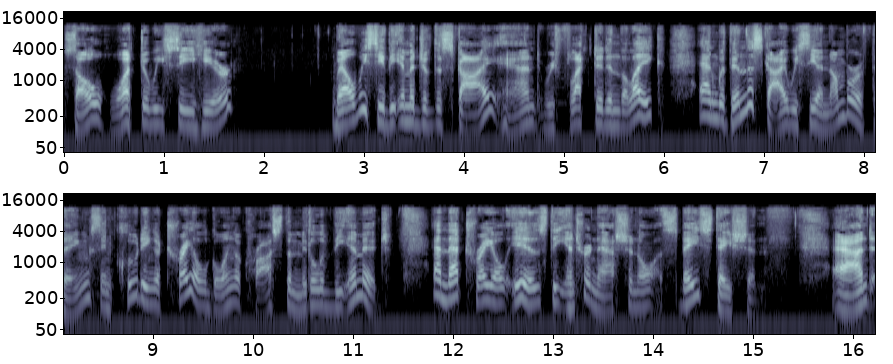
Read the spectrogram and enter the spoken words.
So what do we see here? Well, we see the image of the sky and reflected in the lake. And within the sky, we see a number of things, including a trail going across the middle of the image. And that trail is the International Space Station. And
